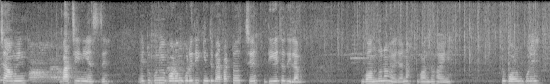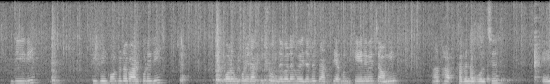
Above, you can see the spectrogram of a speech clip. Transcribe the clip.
চাউমিন বাঁচিয়ে নিয়ে এসছে। এটুকুনি গরম করে দিই, কিন্তু ব্যাপারটা হচ্ছে, দিয়ে তো দিলাম। গন্ধ না হয়ে যায় না? গন্ধ হয়নি। একটু গরম করে দিয়ে দিই। টিফিন কৌটোটা বার করে দিই। গরম করে রাখি। সন্ধেবেলা হয়ে যাবে। প্রাপ্তি এখন খেয়ে নেবে চাউমিন। আর ভাত খাবে না বলছে। এই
